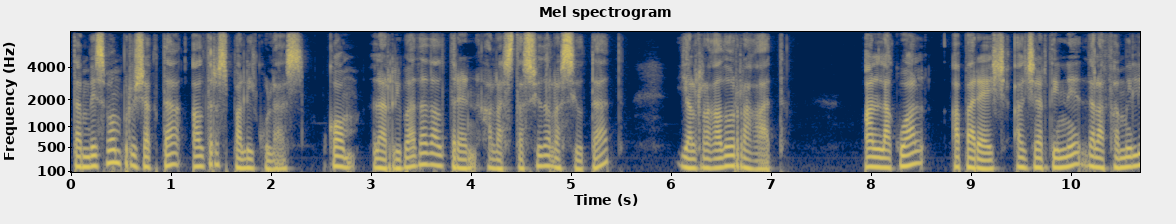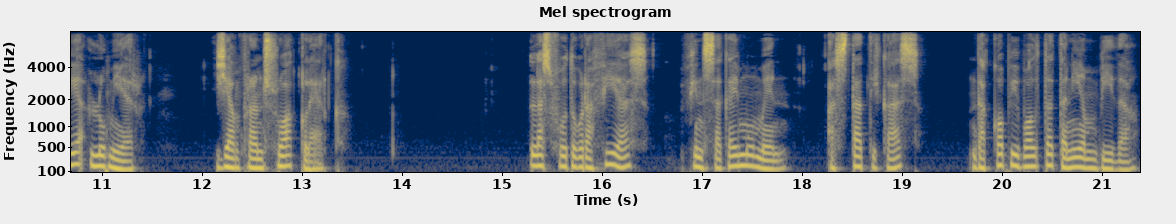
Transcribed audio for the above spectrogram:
també es van projectar altres pel·lícules, com l'arribada del tren a l'estació de la ciutat i el regador regat, en la qual apareix el jardiner de la família Lumière, Jean-François Clerc. Les fotografies, fins a aquell moment estàtiques, de cop i volta tenien vida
